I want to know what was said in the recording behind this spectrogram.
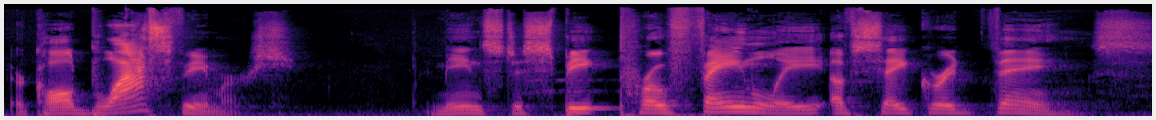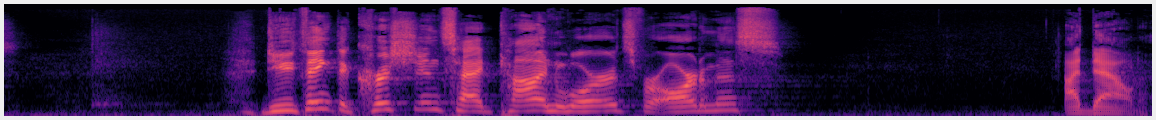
They're called blasphemers. It means to speak profanely of sacred things. Do you think the Christians had kind words for Artemis? I doubt it.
